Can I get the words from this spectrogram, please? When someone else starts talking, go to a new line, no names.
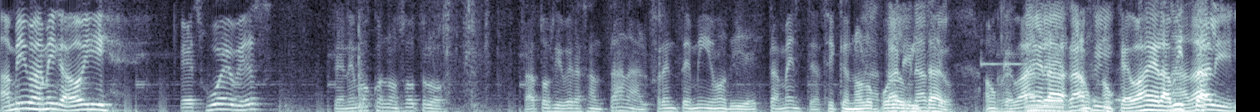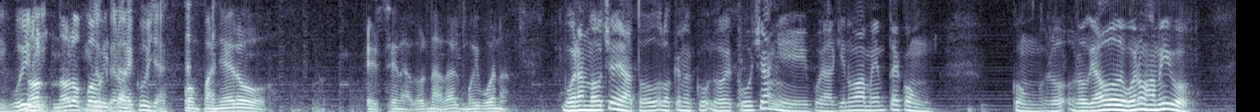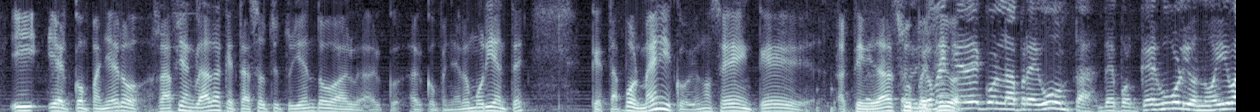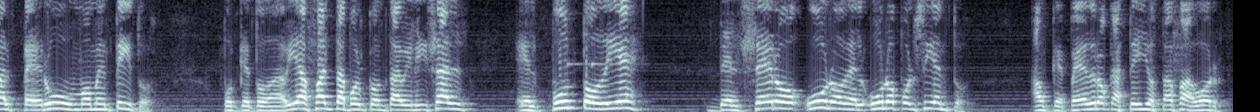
Amigos y amigas, hoy es jueves. Tenemos con nosotros Tato Rivera Santana al frente mío directamente, así que no lo puedo evitar. Aunque baje, la, aunque baje la vista, no, lo puedo evitar. Compañero, el senador Nadal, muy buenas.
Buenas noches a todos los que nos, escuchan y pues aquí nuevamente con, con rodeado de buenos amigos.
Y, el compañero Rafi Anglada, que está sustituyendo al, compañero Muriente, que está por México. Yo no sé en qué actividad subversiva.
Yo me quedé con la pregunta de por qué Julio no iba al Perú un momentito. Porque todavía falta por contabilizar el punto 10 del 0,1 del 1%, aunque Pedro Castillo está a favor.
